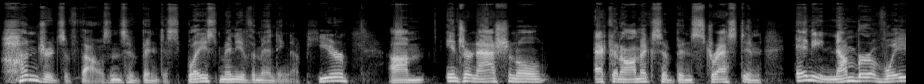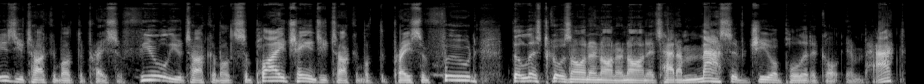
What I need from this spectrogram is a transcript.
Hundreds of thousands have been displaced, many of them ending up here. Um, international economics have been stressed in any number of ways. You talk about the price of fuel. You talk about supply chains. You talk about the price of food. The list goes on and on and on. It's had a massive geopolitical impact.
